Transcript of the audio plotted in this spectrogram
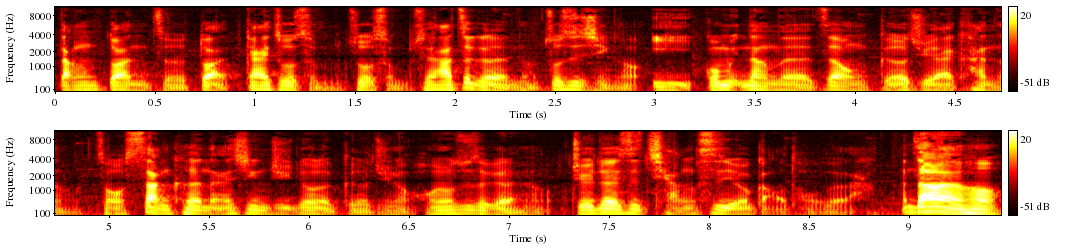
当断则断，该做什么做什么。所以他这个人呢，做事情哦，以国民党的这种格局来看呢，走上课男性居多的格局哦，洪秀柱这个人哦，绝对是强势有搞头的啦。那当然哈，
